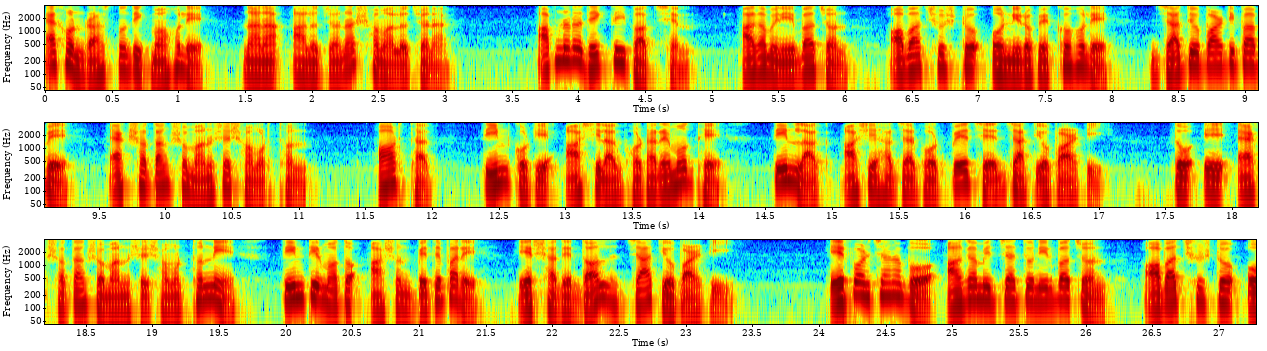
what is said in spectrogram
এখন রাজনৈতিক মহলে নানা আলোচনা, সমালোচনা। আপনারা দেখতেই পাচ্ছেন, আগামী নির্বাচন অবাধ, সুষ্ঠু ও নিরপেক্ষ হলে জাতীয় পার্টি পাবে এক শতাংশ মানুষের সমর্থন। অর্থাৎ তিন কোটি আশি লাখ ভোটারের মধ্যে তিন লাখ আশি হাজার ভোট পেয়েছে জাতীয় পার্টি। তো এই এক শতাংশ মানুষের সমর্থন নিয়ে তিনটির মতো আসন পেতে পারে এরশাদের দল জাতীয় পার্টি। এরপর জানাব আগামী জাতীয় নির্বাচন অবাধ, সুষ্ঠু ও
